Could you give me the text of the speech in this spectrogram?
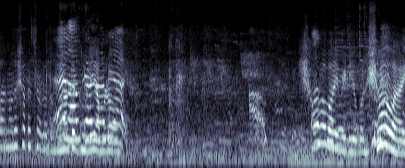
বানরের সাথে চলো সবাই ভিডিও করে, সবাই।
